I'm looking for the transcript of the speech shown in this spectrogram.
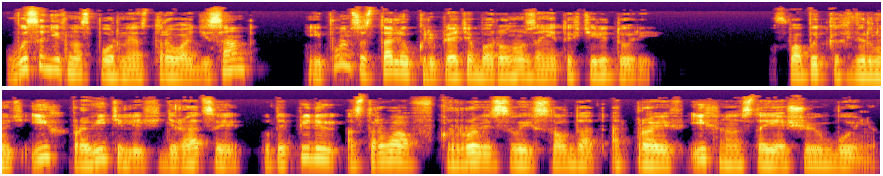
Высадив на спорные острова десант, японцы стали укреплять оборону занятых территорий. В попытках вернуть их, правители Федерации утопили острова в крови своих солдат, отправив их на настоящую бойню.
